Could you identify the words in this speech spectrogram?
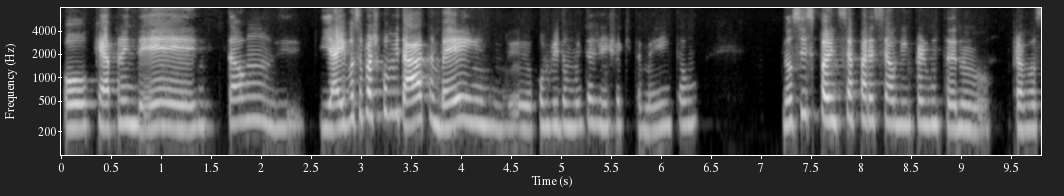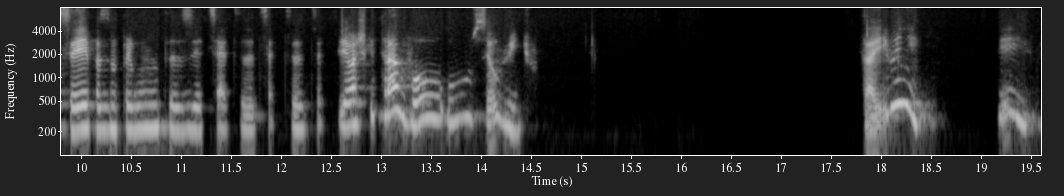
ou quer aprender. Então, e aí você pode convidar também. Eu convido muita gente aqui também. Então, não se espante se aparecer alguém perguntando para você, fazendo perguntas, etc, etc, etc. Eu acho que travou o seu vídeo. Tá aí, Vini? E aí?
